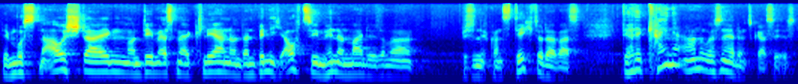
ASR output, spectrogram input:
Wir mussten aussteigen und dem erstmal erklären und dann bin ich auch zu ihm hin und meinte, sag mal, bist du nicht ganz dicht oder was? Der hatte keine Ahnung, was eine Rettungsgasse ist.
